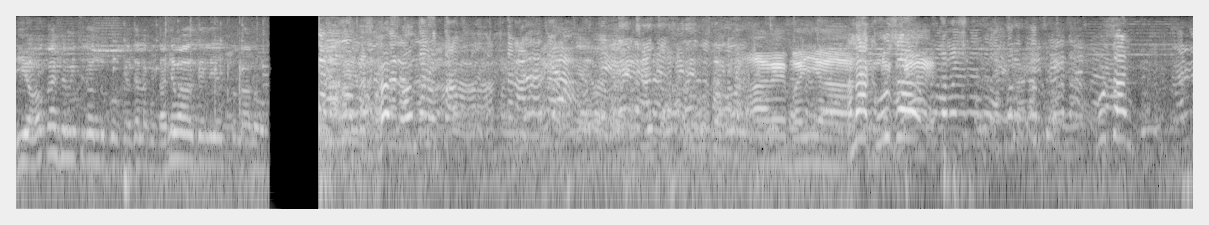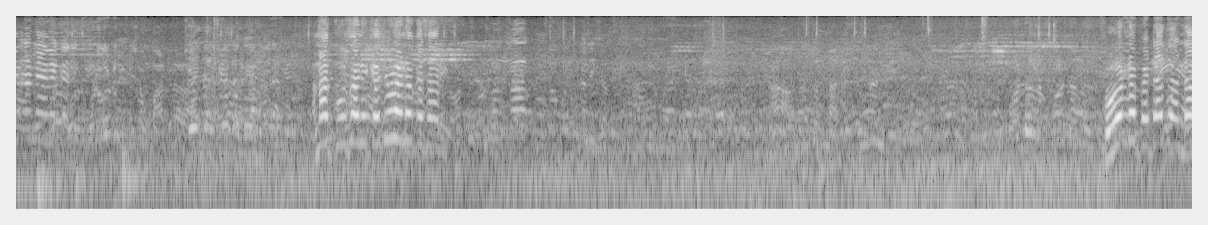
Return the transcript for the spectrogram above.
ఈ అవకాశం ఇచ్చినందుకు పెద్దలకు ధన్యవాదాలు తెలియజేస్తున్నాను अरे भैया అన్నా కూర్చో కూర్చోండి అన్నా కూర్చొని ఇక్కడ చూడండి ఒకసారి ఫోన్ లో పెట్టద్దు అడ్డా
